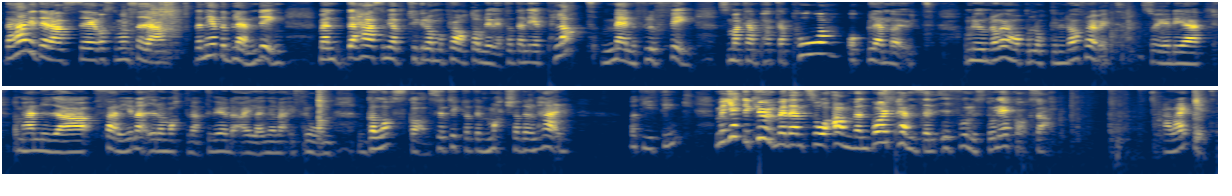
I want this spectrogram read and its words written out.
Det här är deras, eh, vad ska man säga, den heter blending. Men det här som jag tycker om att prata om, ni vet att den är platt men fluffig. Så man kan packa på och blända ut. Om ni undrar vad jag har på locken idag för övrigt så är det de här nya färgerna i de vattenaktiverade eyelinerna ifrån Gloss God. Så jag tyckte att det matchade den här. What do you think? Men jättekul med en så användbar pensel i fullstorlek också. I like it.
